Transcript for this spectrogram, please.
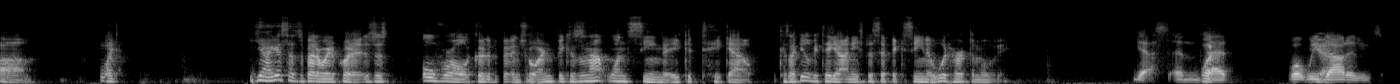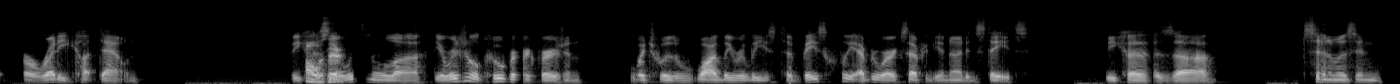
Um, like, yeah, I guess that's a better way to put it. It's just overall it could have been shortened because there's not one scene that you could take out. Because I feel if you take out any specific scene, it would hurt the movie. Yes, and What- that what we Yeah. got is already cut down. Because Oh, the original uh, the original Kubrick version, which was widely released to basically everywhere except for the United States, because uh, cinemas in the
